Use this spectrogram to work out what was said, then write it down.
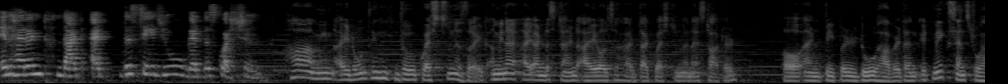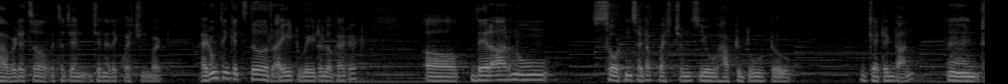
inherent that at this stage you get this question. Huh, I mean, I don't think the question is right. I mean, I, I understand. I also had that question when I started, uh, and people do have it, and it makes sense to have it. It's a it's a gen- generic question, but I don't think it's the right way to look at it. Uh, there are no certain set of questions you have to do to get it done, and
